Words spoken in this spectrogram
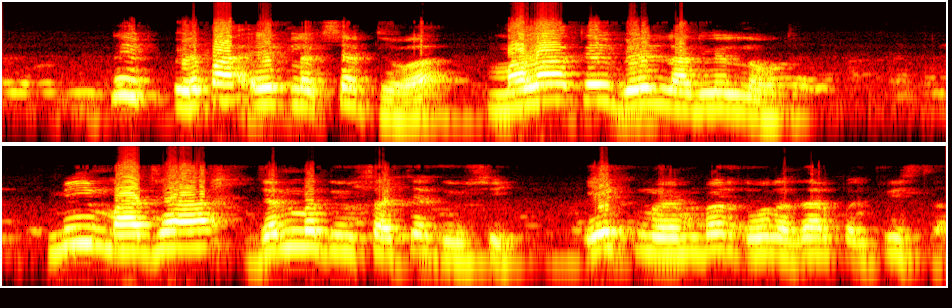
नाही हे एक लक्षात ठेवा. मला काही वेळ लागलेला नव्हता. मी माझ्या जन्मदिवसाच्या दिवशी एक नोव्हेंबर दोन हजार पंचवीसला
